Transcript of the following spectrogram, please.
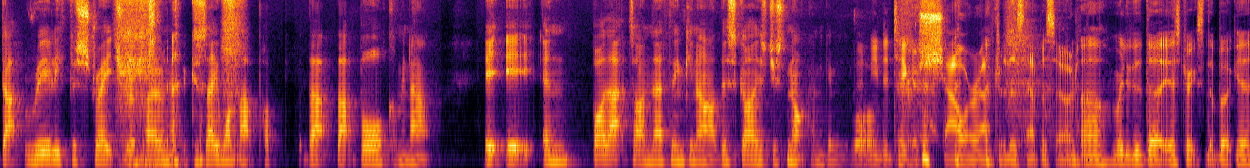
that really frustrates your opponent because they want that pop, that that ball coming out. It, it and by that time they're thinking, oh, this guy's just not going to give me the ball. I Need to take a shower after this episode. Oh, really the dirtiest tricks in the book, yeah.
